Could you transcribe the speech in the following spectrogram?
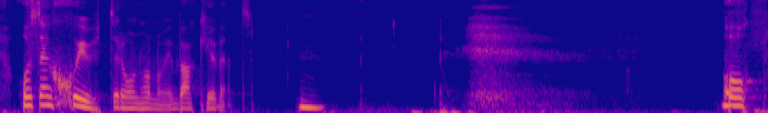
Och sen skjuter hon honom i bakhuvudet. Och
